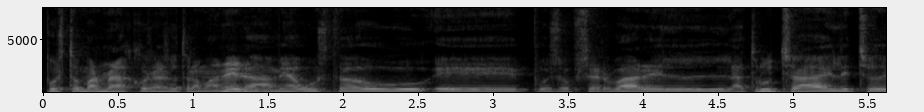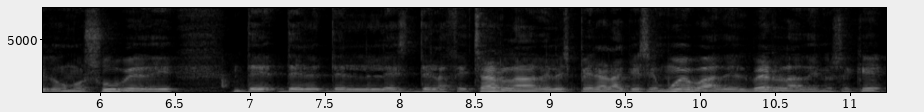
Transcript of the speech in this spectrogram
pues tomarme las cosas de otra manera, me ha gustado eh, pues observar la trucha, el hecho de cómo sube, de, de, del, acecharla, del esperar a que se mueva, del verla, de no sé qué.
